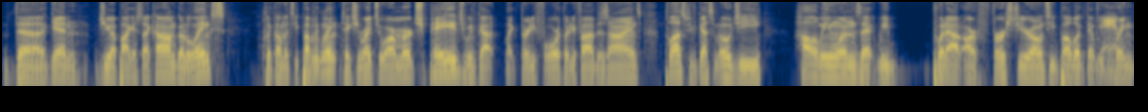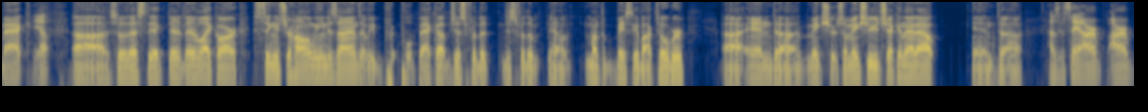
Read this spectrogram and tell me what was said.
The again, geopodcast.com. Go to links. Click on the TeePublic link. Takes you right to our merch page. We've got like 34, 35 designs. Plus, we've got some OG Halloween ones that we put out our first year on TeePublic that we Damn. bring back. Yep. Uh, so that's the they're they're like our signature Halloween designs that we p- pull back up just for the just for the you know month of basically of October. Uh, and uh, make sure so make sure you're checking that out. And uh, I was gonna say our our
